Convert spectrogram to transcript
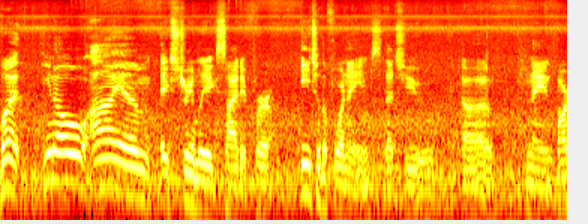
But you know, I am extremely excited for each of the four names that you uh, named: Bar-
